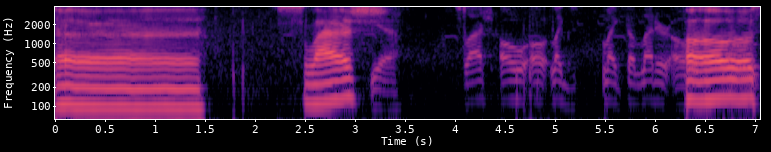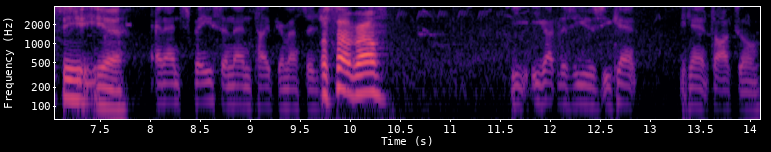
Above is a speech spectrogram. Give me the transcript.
Uh, slash. Yeah. Slash O O like like the letter O. Oh, OOC, yeah. And then space and then type your message. What's up, bro? You, you got to just use. You can't. You can't talk to him.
